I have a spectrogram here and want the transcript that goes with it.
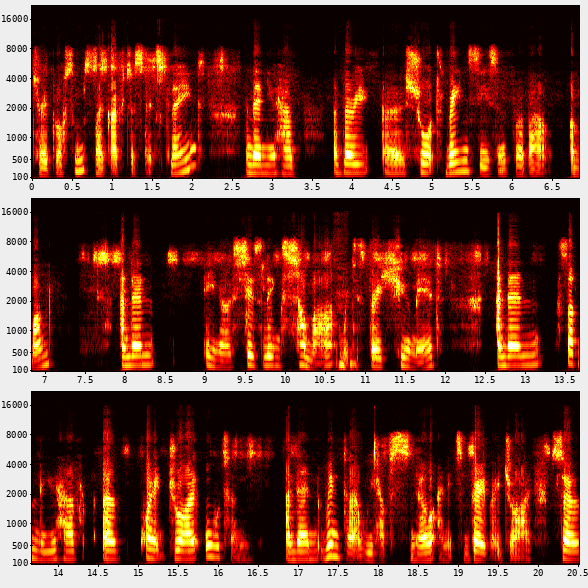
cherry blossoms, like I've just explained, and then you have a very uh, short rain season for about a month, and then you know sizzling summer, which is very humid, and then suddenly you have a quite dry autumn, and then winter we have snow and it's very very dry. So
